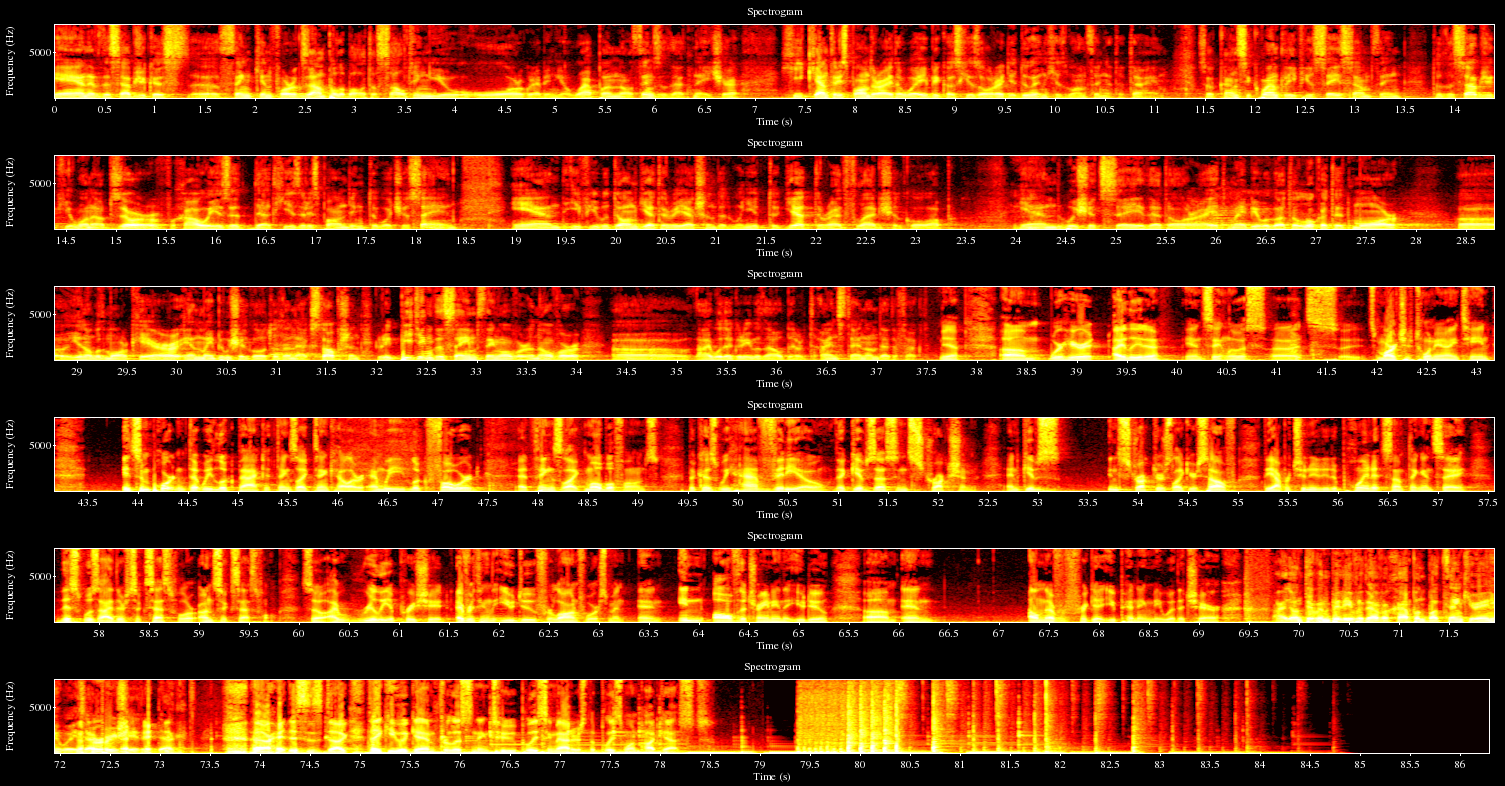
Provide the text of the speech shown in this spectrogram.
And if the subject is uh, thinking, for example, about assaulting you or grabbing your weapon or things of that nature, he can't respond right away because he's already doing his one thing at a time. So consequently, if you say something to the subject, you want to observe how is it that he's responding to what you're saying. And if you don't get a reaction that we need to get, the red flag should go up. And we should say that, all right, maybe we got to look at it more uh, you know, with more care, and maybe we should go to the next option. Repeating the same thing over and over, uh, I would agree with Albert Einstein on that effect. Yeah, um, we're here at ILEETA in St. Louis. Uh, it's it's March of 2019. It's important that we look back at things like Dinkheller and we look forward at things like mobile phones because we have video that gives us instruction and gives instructors like yourself the opportunity to point at something and say, this was either successful or unsuccessful. So I really appreciate everything that you do for law enforcement and in all of the training that you do. Um, and I'll never forget you pinning me with a chair. I don't even believe it ever happened, but thank you anyways. I appreciate it, Doug. All right, this is Doug. Thank you again for listening to Policing Matters, the Police One podcast.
